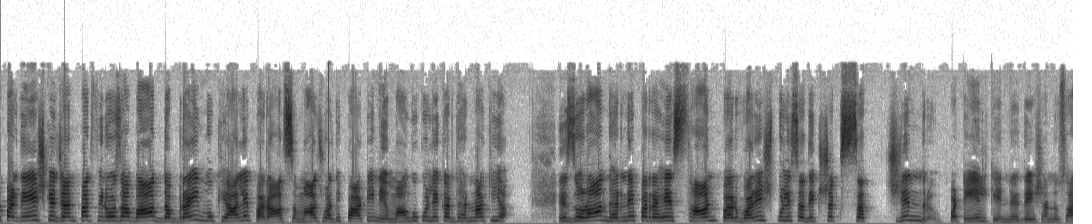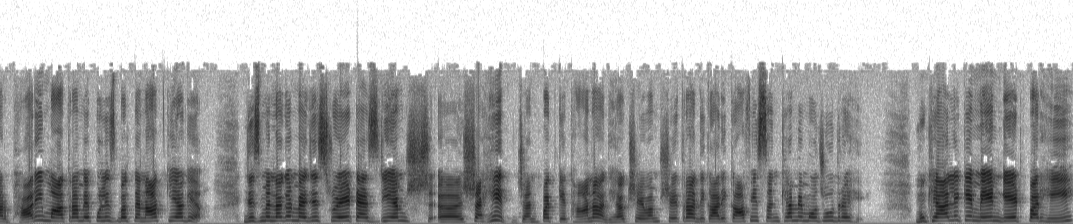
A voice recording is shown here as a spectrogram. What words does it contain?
प्रदेश के जनपद फिरोजाबाद दबरई मुख्यालय पर आज समाजवादी पार्टी ने मांगों को लेकर धरना किया। इस दौरान धरने पर रहे स्थान पर वरिष्ठ पुलिस अधीक्षक सचिंद्र पटेल के निर्देशानुसार भारी मात्रा में पुलिस बल तैनात किया गया, जिसमें नगर मजिस्ट्रेट एसडीएम शहीद, जनपद के थाना अध्यक्ष एवं क्षेत्राधिकारी काफ़ी संख्या में मौजूद रहे। मुख्यालय के मेन गेट पर ही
